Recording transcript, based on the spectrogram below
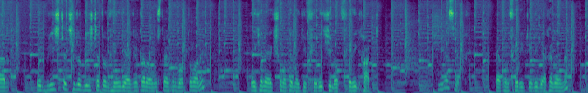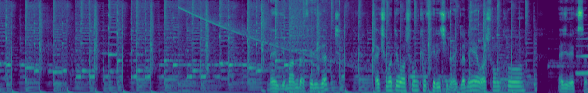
আর এই ব্রিজটা ছিল, ব্রিজটা তো ভেঙে একাকার অবস্থা এখন বর্তমানে। এখানে এক সময়তে নাকি ফেরি ছিল ফেরি ঘাট ঠিক আছে? এখন ফেরি টেরি দেখা যায় না। এই যে মান্দা ফেরিঘাট। এক সময়তে অসংখ্য ফেরি ছিল। এগুলা নিয়ে অসংখ্য এই যে দেখছেন।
